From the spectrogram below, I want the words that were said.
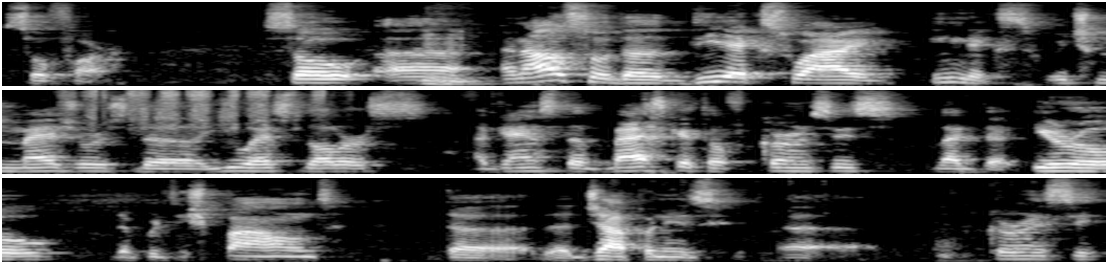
so far. So, uh, mm-hmm. and also the DXY index, which measures the US dollars against a basket of currencies like the euro, the British pound, the, the Japanese uh, currency.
